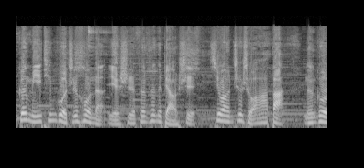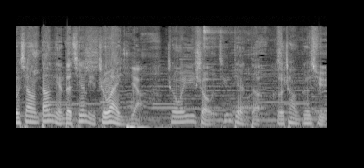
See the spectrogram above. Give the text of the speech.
歌迷听过之后呢，也是纷纷的表示，希望这首《阿爸》能够像当年的《千里之外》一样，成为一首经典的合唱歌曲。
